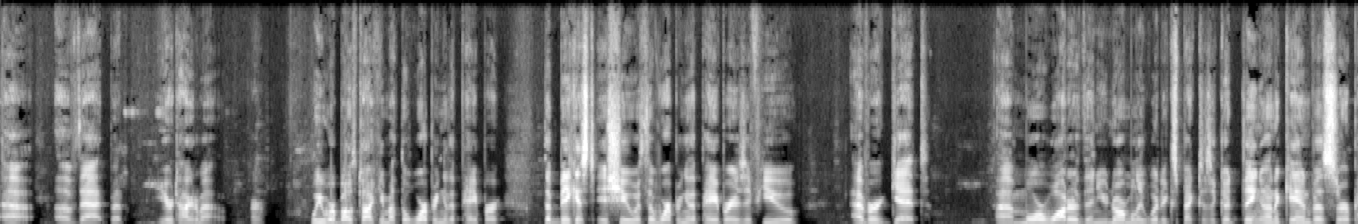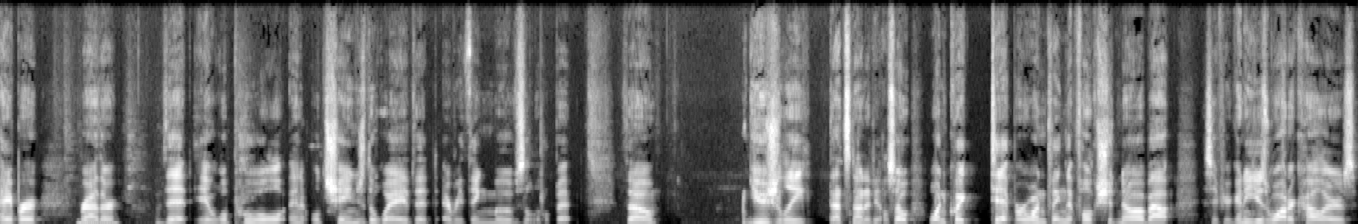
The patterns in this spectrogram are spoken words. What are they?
uh, of that. But you're talking about, or we were both talking about the warping of the paper. The biggest issue with the warping of the paper is if you ever get uh, more water than you normally would expect is a good thing on a canvas or a paper, rather, mm-hmm. that it will pool and it will change the way that everything moves a little bit. Though, usually that's not a deal. So, one quick tip or one thing that folks should know about is if you're going to use watercolors,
